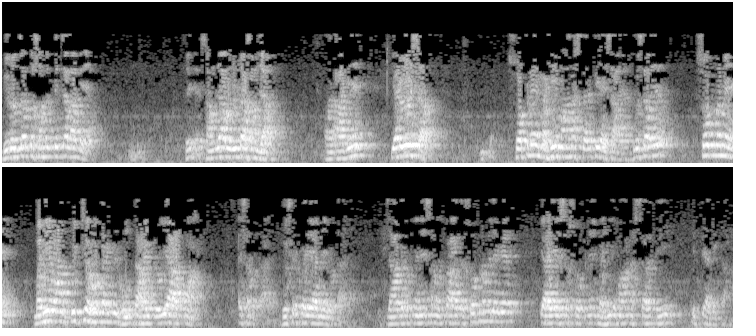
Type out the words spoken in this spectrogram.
विरोधन तो समझ के चला गया। ठीक है, समझा, उल्टा समझा। और आगे या ये सब। स्वप्न महिमानस करके ऐसा है। दूसरा ये, स्वप्न में महिमान पूज्य होकर के घूमता है तो ये आत्मा ऐसा बताया दूसरे पर्याय नहीं बताया जागृत में नहीं समझ पाया तो स्वप्न में ले गए। या सब स्वप्न महिमान सरती इत्यादि कहा।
